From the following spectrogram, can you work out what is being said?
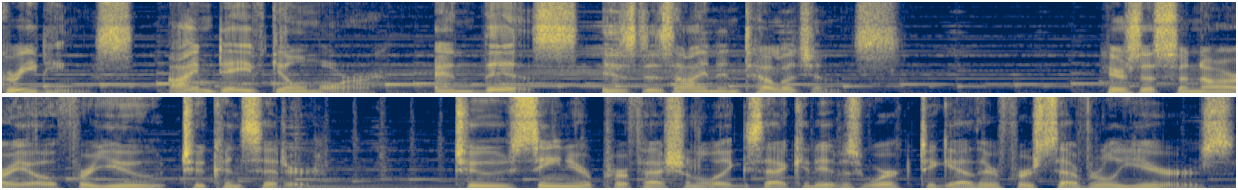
Greetings, I'm Dave Gilmore, and this is Design Intelligence. Here's a scenario for you to consider. Two senior professional executives worked together for several years.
